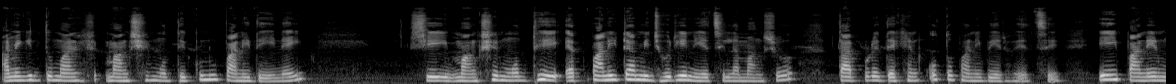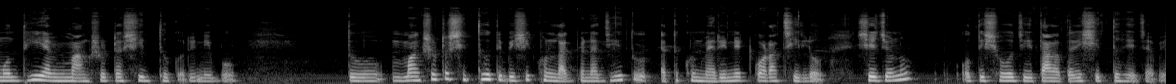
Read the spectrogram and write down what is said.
আমি কিন্তু মাংস- মাংসের মধ্যে কোনো পানি দেই নাই। সেই মাংসের মধ্যে এত পানিটা আমি ঝরিয়ে নিয়েছিলাম মাংস তারপরে দেখেন কত পানি বের হয়েছে। এই পানির মধ্যেই আমি মাংসটা সিদ্ধ করে নেব। তো মাংসটা সিদ্ধ হতে বেশিক্ষণ লাগবে না, যেহেতু এতক্ষণ ম্যারিনেট করা ছিল, সেজন্য অতি সহজেই তাড়াতাড়ি সিদ্ধ হয়ে যাবে।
